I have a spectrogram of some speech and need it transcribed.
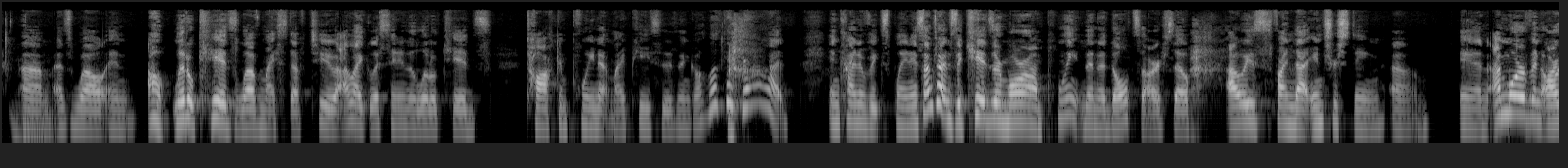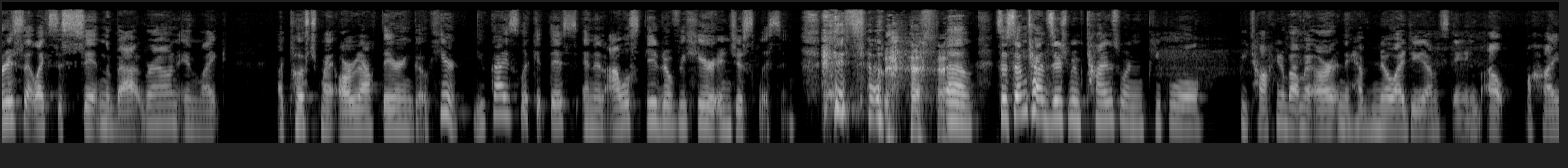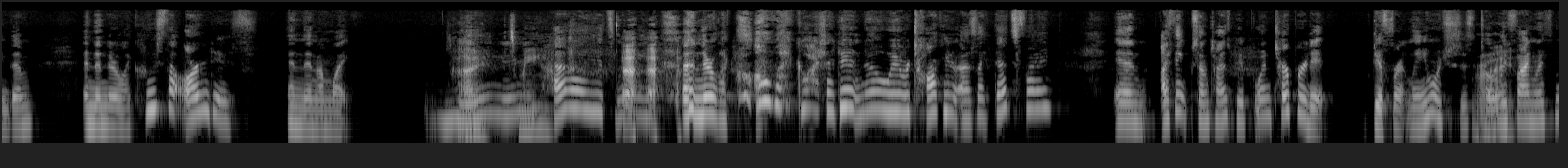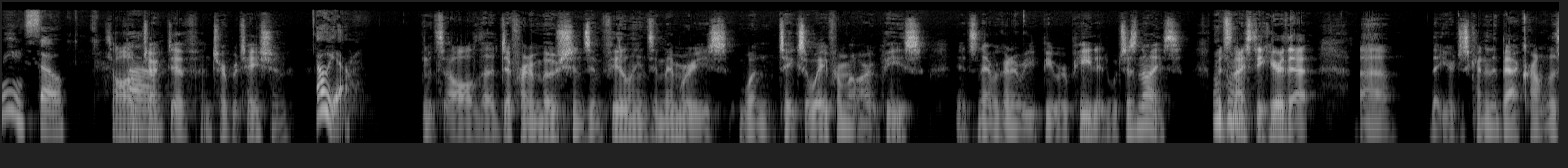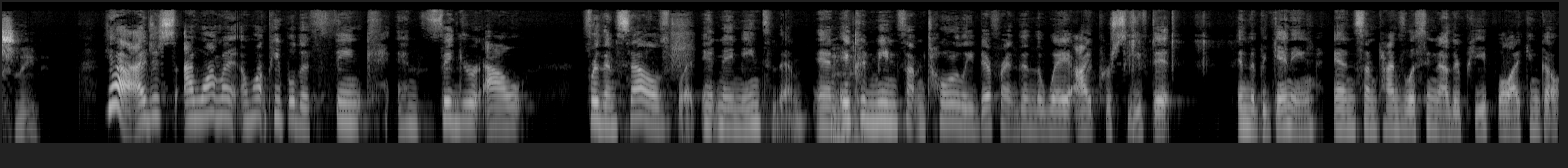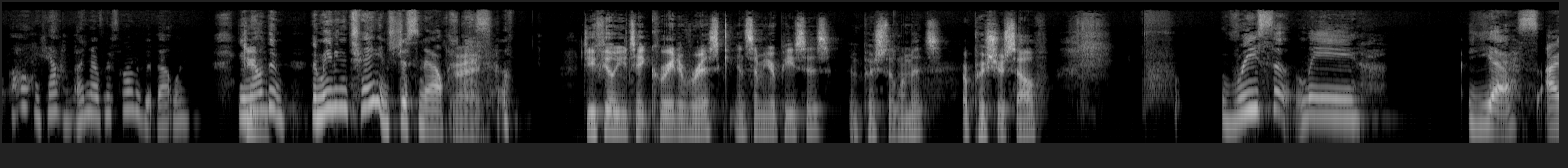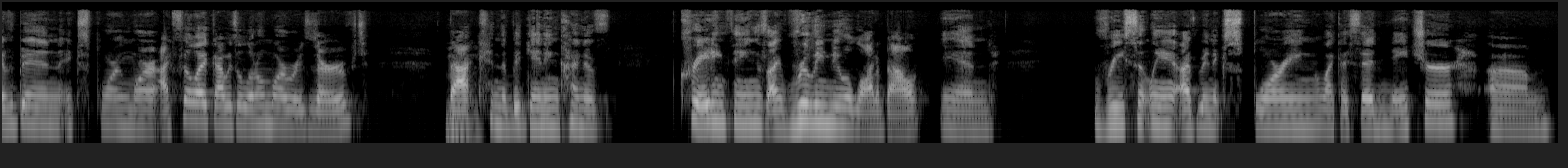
Um, mm-hmm. as well. And oh, little kids love my stuff too. I like listening to little kids talk and point at my pieces and go, look at that and kind of explain. And sometimes the kids are more on point than adults are. So I always find that interesting. Um, and I'm more of an artist that likes to sit in the background and like, I push my art out there and go, here, you guys look at this. And then I will sit over here and just listen. so, um, so sometimes there's been times when people will be talking about my art and they have no idea I'm standing out behind them. And then they're like, who's the artist? And then I'm like, Hi, it's me. Hi, it's me. and they're like, oh my gosh, I didn't know we were talking. I was like, that's fine. And I think sometimes people interpret it differently, which is right. totally fine with me. So it's all objective um, interpretation. Oh yeah. It's all the different emotions and feelings and memories one takes away from an art piece. It's never going to re- be repeated, which is nice. But mm-hmm. it's nice to hear that uh, that you're just kind of in the background listening yeah, I just, I want my, I want people to think and figure out for themselves what it may mean to them. And mm-hmm. it could mean something totally different than the way I perceived it in the beginning. And sometimes listening to other people, I can go, Oh yeah, I never thought of it that way. You Do know, you, the, the meaning changed just now. Right. So. Do you feel you take creative risk in some of your pieces and push the limits or push yourself? Recently, Yes, I've been exploring more. I feel like I was a little more reserved back mm-hmm. in the beginning, kind of creating things I really knew a lot about. And recently I've been exploring, like I said, nature. Um,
